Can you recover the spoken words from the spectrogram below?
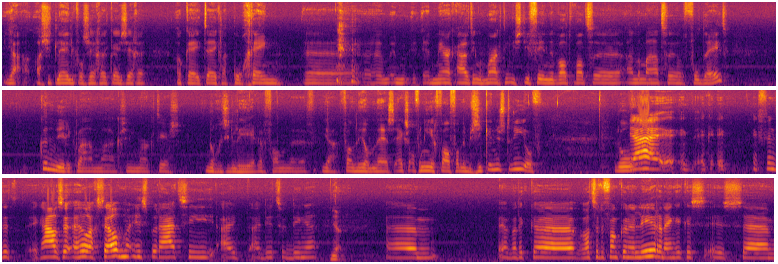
ja, als je het lelijk wil zeggen, dan kun je zeggen... Oké, Tekla kon geen eh, merkuiting of marketinginitiatief vinden wat, wat eh, aan de maat eh, voldeed. Kunnen die reclamemakers en die marketeers nog iets leren van, ja, van Lil Nas X? Of in ieder geval van de muziekindustrie? Of, bedoel, ja ik, ik, ik, ik vind het, ik haal ze heel erg zelf mijn inspiratie uit, uit dit soort dingen. Ja. Ehm, ja, wat, ik, wat ze ervan kunnen leren, denk ik, is, is, ehm,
